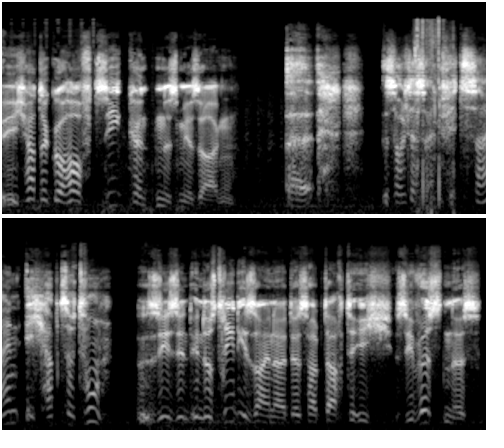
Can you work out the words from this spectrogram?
Ich hatte gehofft, Sie könnten es mir sagen. Äh, soll das ein Witz sein? Ich hab zu tun. Sie sind Industriedesigner, deshalb dachte ich, Sie wüssten es.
